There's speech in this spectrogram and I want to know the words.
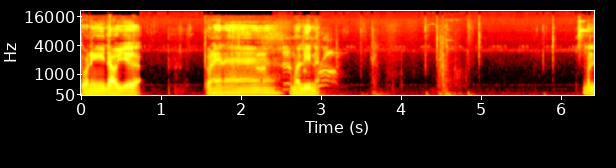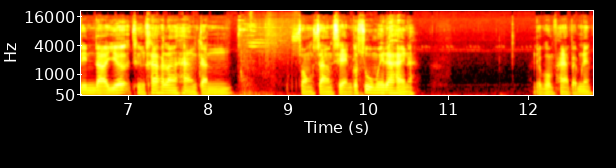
ตัวนี้ดาวเยอะ ตัวไหนนะมารินอะมารินดาวเยอะถึงค่าพลังห่างกันสองสามแสนก็สู้ไม่ได้นะ เดี๋ยวผมหาแป๊บนึง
